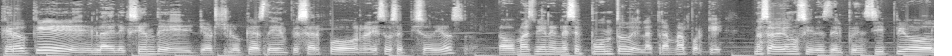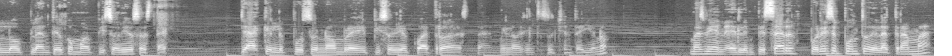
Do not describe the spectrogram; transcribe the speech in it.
creo que la elección de George Lucas de empezar por esos episodios, o más bien en ese punto de la trama, porque no sabemos si desde el principio lo planteó como episodios hasta ya que le puso nombre episodio 4 hasta 1981 más bien el empezar por ese punto de la trama,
